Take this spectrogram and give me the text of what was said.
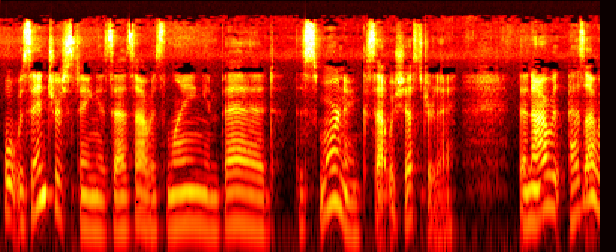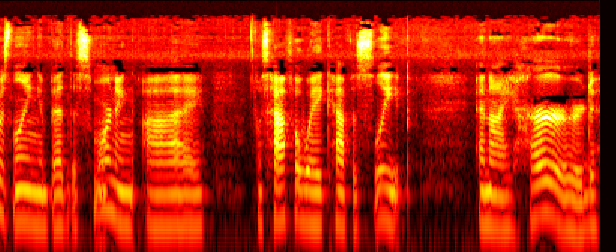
what was interesting is as I was laying in bed this morning, because that was yesterday, then I was, as I was laying in bed this morning, I was half awake, half asleep, and I heard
